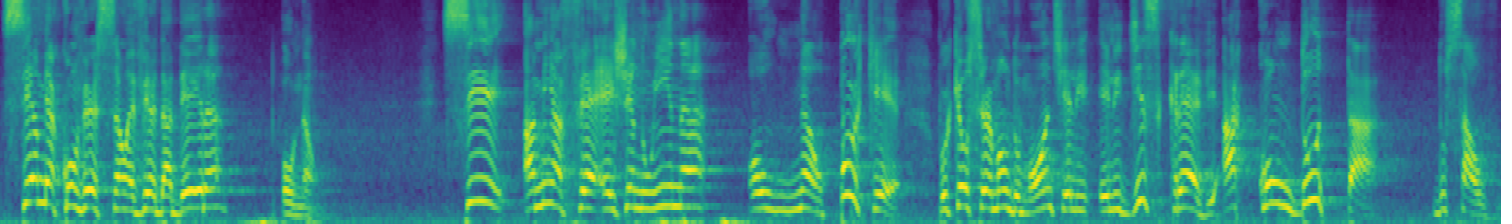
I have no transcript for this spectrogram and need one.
Se a minha conversão é verdadeira ou não. Se a minha fé é genuína ou não. Por quê? Porque o Sermão do Monte, ele, ele descreve a conduta do salvo.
